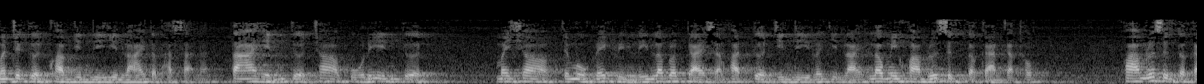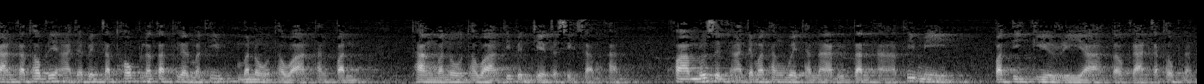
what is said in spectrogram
มันจะเกิดความยินดียินร้ายต่อภาษานั้น ตาเห็นเกิดชอบหูได้ยินเกิดไม่ชอบ จมูกได้กลิ่นลิ้นรับรสกายสัมผัสเกิดยินดีและยินร้าย เรามีความรู้สึกต่อการกระทบ ความรู้สึกต่อการกระทบนี่อาจจะเป็นกระทบแล้วกระเทือนมาที่มโนทวารทางปันทางมโนทวารที่เป็นเจตสิกสำคัญ ความรู้สึกอาจจะมาทางเวทนาหรือตัณหาที่มีปฏิกิริยาต่อการกระทบนั้น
